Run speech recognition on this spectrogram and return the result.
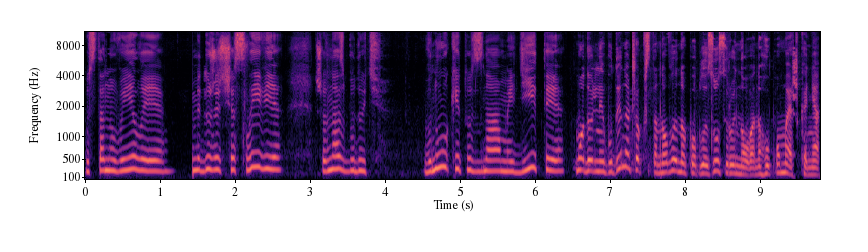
установили. Ми дуже щасливі, що в нас будуть внуки тут з нами, діти. Модульний будиночок встановлено поблизу зруйнованого помешкання.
